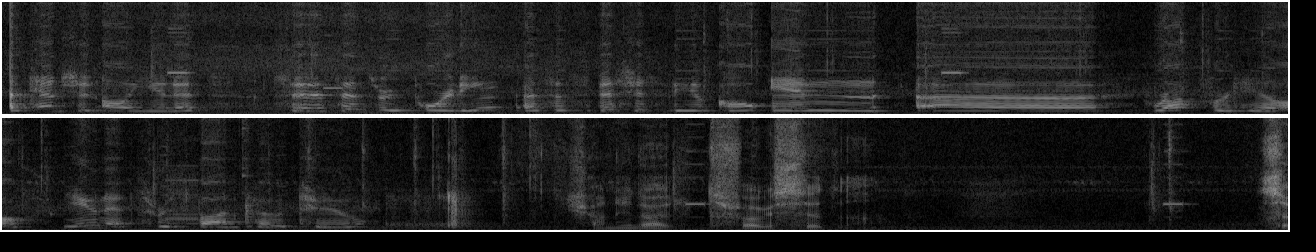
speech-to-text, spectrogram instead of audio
Attention all units. Citizens reporting a suspicious vehicle in uh, Rockford Hills. Units respond code 2. Ik ga niet uit, fuck is dit? Zo.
